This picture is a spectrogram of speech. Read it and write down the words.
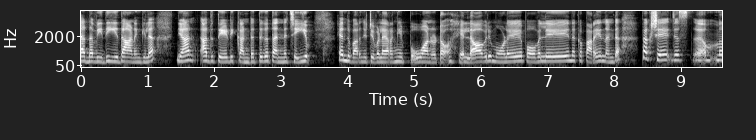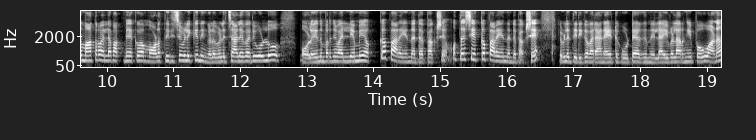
തന്ന വിധി ഇതാണെങ്കിൽ ഞാൻ അത് തേടി കണ്ടെത്തുക തന്നെ ചെയ്യും എന്ന് പറഞ്ഞിട്ട് ഇവളെ ഇറങ്ങി പോവാണ് കേട്ടോ. എല്ലാവരും മോളെ പോവല്ലേ എന്നൊക്കെ പറയുന്നുണ്ട്. പക്ഷേ ജസ്റ്റ് മാത്രമല്ല പത്മയൊക്കെ മോളെ തിരിച്ചു വിളിക്കും നിങ്ങൾ വിളിച്ചാലേ വരുള്ളൂ മോളെ എന്ന് പറഞ്ഞ് വല്യമ്മയൊക്കെ പറയുന്നുണ്ട്. പക്ഷേ മുത്തശ്ശിയൊക്കെ പറയുന്നുണ്ട്. പക്ഷേ ഇവൾ തിരികെ വരാനായിട്ട് കൂട്ടിയാക്കുന്നില്ല ഇവൾ ഇറങ്ങി പോവാണ്.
